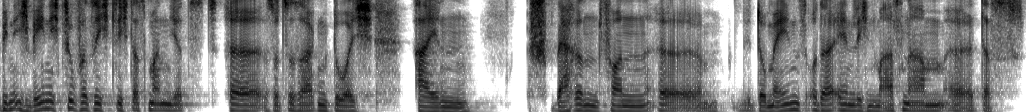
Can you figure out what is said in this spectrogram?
bin ich wenig zuversichtlich, dass man jetzt sozusagen durch ein Sperren von äh, Domains oder ähnlichen Maßnahmen äh, das,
